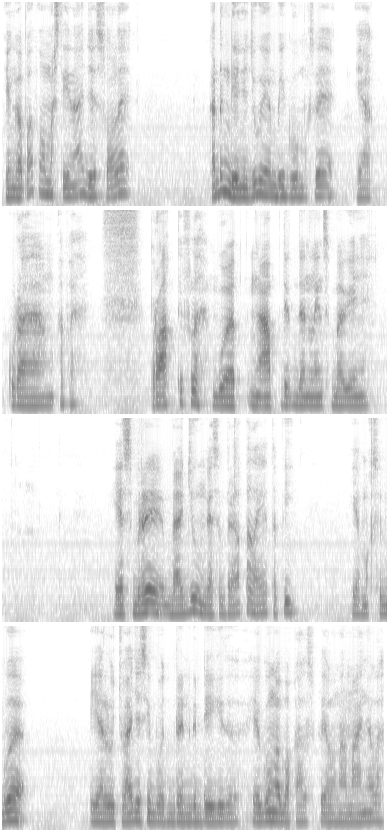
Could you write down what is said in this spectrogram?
ya nggak apa-apa mastiin aja. Soalnya kadang dianya juga yang bego maksudnya ya kurang apa proaktif lah buat nge-update dan lain sebagainya ya sebenarnya baju nggak seberapa lah ya tapi ya maksud gue ya lucu aja sih buat brand gede gitu. Ya gue nggak bakal spill namanya lah.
